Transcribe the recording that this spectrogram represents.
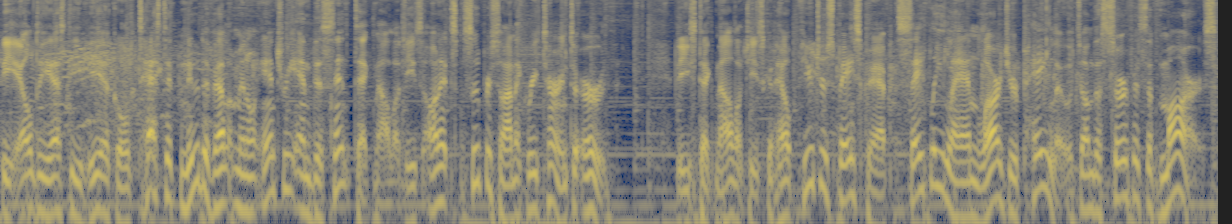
the LDSD vehicle tested new developmental entry and descent technologies on its supersonic return to Earth. These technologies could help future spacecraft safely land larger payloads on the surface of Mars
